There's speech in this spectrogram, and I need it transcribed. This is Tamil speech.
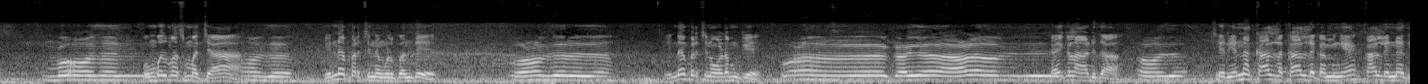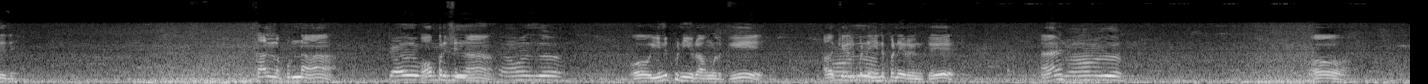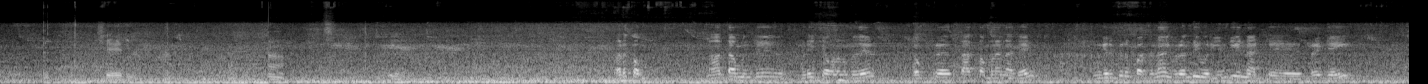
ஒம்பது மாதம் ஆச்சு. என்ன பிரச்சனை உங்களுக்கு வந்து? என்ன பிரச்சனை உடம்புக்கு? கைக்கெல்லாம் ஆடுதா? சரி என்ன காலில் காலில் கம்மிங்க காலில் என்னது இது? காலில் புண்ணா? ஆப்ரேஷனா? ஆமாம் சார். ஓ இனிப்பு நீரா உங்களுக்கு? அவன் கேள்விப்பட்ட இனிப்பு நீருன்ட்டு. ஓ. சரி. ஆ. வணக்கம். நான் தான் வந்து மலேசியா முதல் டாக்டர் தா கமலநாதன். இங்கே இருக்கிற பார்த்தீங்கன்னா இவர் வந்து ஒரு இந்திய நாட்டு பிரஜை.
